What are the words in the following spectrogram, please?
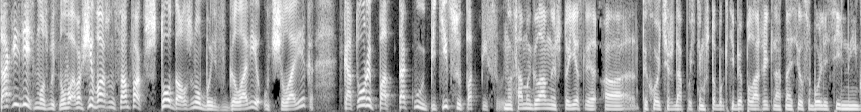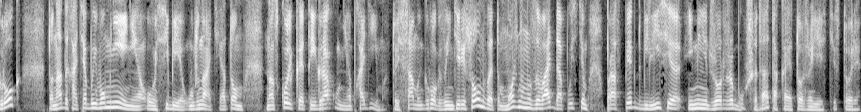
Так и здесь может быть. Но вообще важен сам факт, что должно быть в голове у человека, который под такую петицию подписывает. Но самое главное, что если э, ты хочешь, допустим, чтобы к тебе положительно относился более сильный игрок, то надо хотя бы его мнение о себе узнать и о том, насколько это игроку необходимо. То есть сам игрок заинтересован в этом. Можно называть, допустим, проспект Тбилиси имени Джорджа Буша, да, такая тоже есть история.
